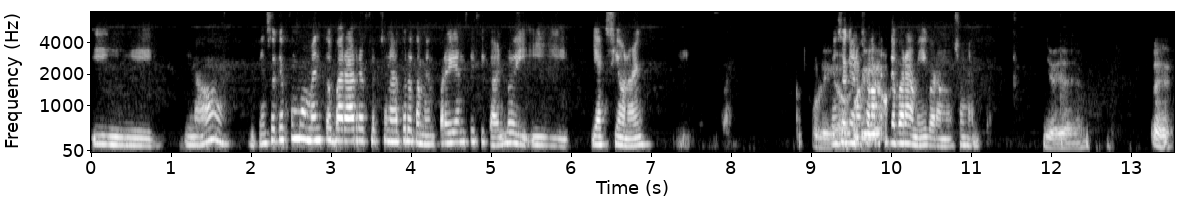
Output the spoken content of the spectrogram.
Y, y nada, yo pienso que fue un momento para reflexionar, pero también para identificarlo y, y, accionar. Y, pienso que no solamente para mí, para mucha gente. Ya, ya, ya. Eh,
